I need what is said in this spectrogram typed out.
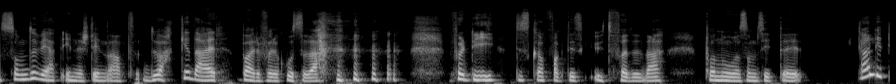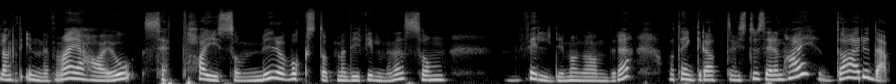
som du vet innerst inne at du er ikke der bare for å kose deg. Fordi du skal faktisk utfordre deg på noe som sitter ja, litt langt inne for meg. Jeg har jo sett 'Haisommer' og vokst opp med de filmene som veldig mange andre, og tenker at hvis du ser en hai, da er du dau.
